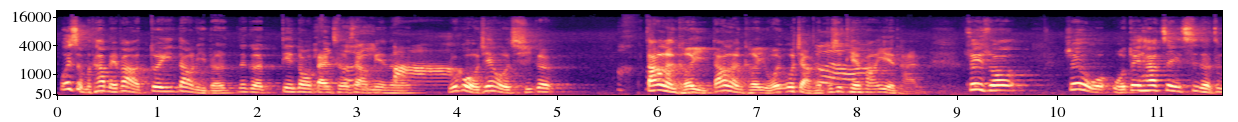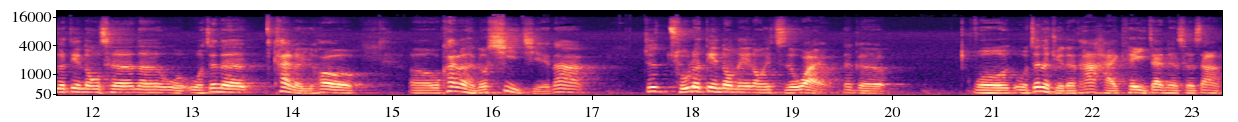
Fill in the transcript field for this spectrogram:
为什么它没办法对应到你的那个电动单车上面呢？如果我今天我骑个，当然可以，当然可以。我我讲的不是天方夜谭，所以说，所以我我对他这一次的这个电动车呢，我我真的看了以后，呃，我看了很多细节，那就是除了电动那些东西之外，那个我我真的觉得它还可以在那个车上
